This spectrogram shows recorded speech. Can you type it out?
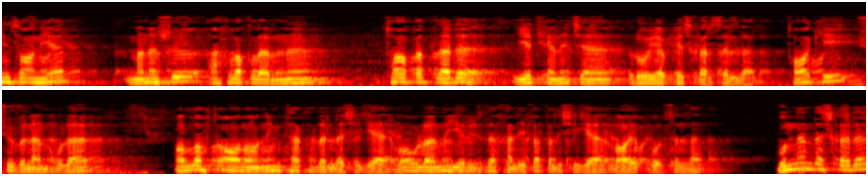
Insoniyat mana shu axloqlarni toqatlari yetganicha ro'yobga chiqarsinlar. Toki shu bilan ular alloh taoloning taqdirlashiga va ularni yer yuzida xalifa qilishiga loyiq bo'lsinlar. Bundan tashqari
